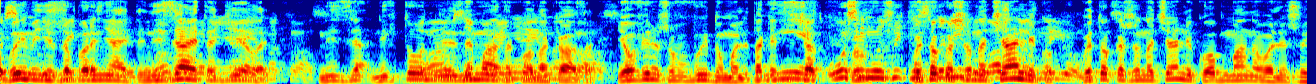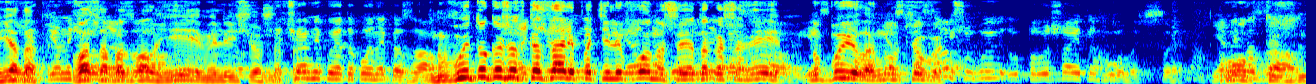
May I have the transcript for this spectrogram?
Ось вы він мне лежить на забороняете. столі. Нельзя Вам это забороняє делать. наказ. Нельзя, никто Вам не, нема забороняє такого наказа. наказ. Я уверен, что вы выдумали. Так как Нет, сейчас ось вы, він лежить на вы только столі, что будь ласка, начальнику, вы ознайомтесь. только что начальнику обманывали, что я Ні, там я нічого вас не обозвал обманював. геем или еще что-то. Начальнику я такого не казав. Ну вы только что Начальник- сказали по телефону, что я такого только не что казав. гей. Я Ну сказав- было, я ну что вы. сказав, що ви повишаєте голос, все. Я не Ох ты казав. ж.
